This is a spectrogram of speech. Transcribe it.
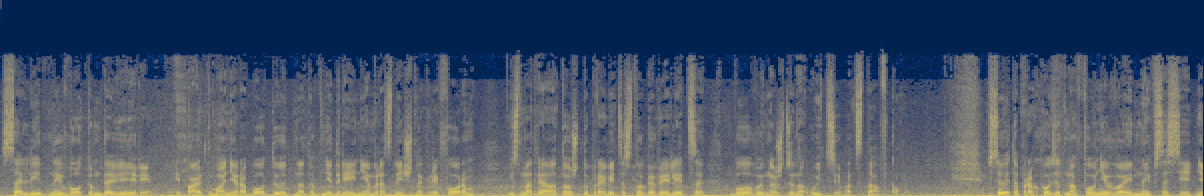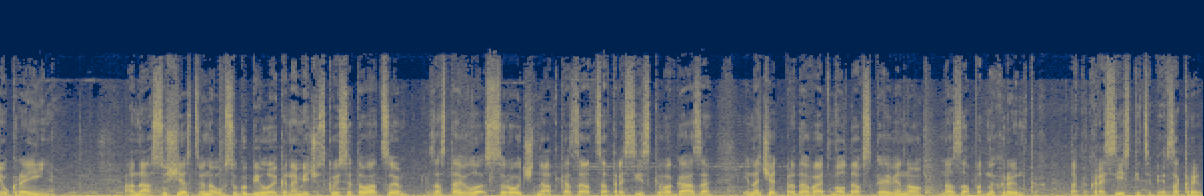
солидный вотум доверия, и поэтому они работают над внедрением различных реформ, несмотря на то, что правительство Гаврилицы было вынуждено уйти в отставку. Все это проходит на фоне войны в соседней Украине. Она существенно усугубила экономическую ситуацию, заставила срочно отказаться от российского газа и начать продавать молдавское вино на западных рынках, так как российский теперь закрыт.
